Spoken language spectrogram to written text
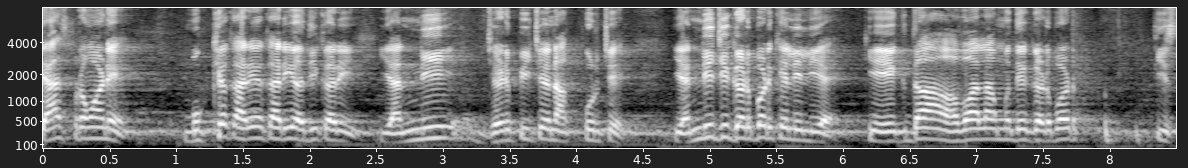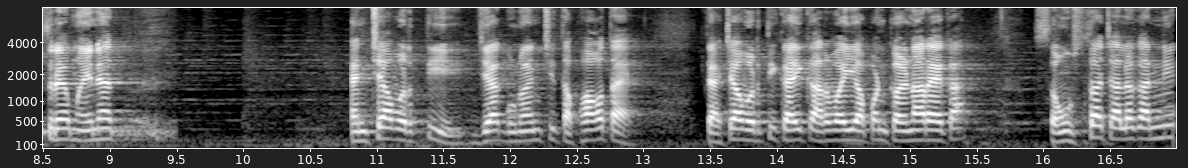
त्याचप्रमाणे मुख्य कार्यकारी अधिकारी यांनी झेडपीचे नागपूरचे यांनी जी गडबड केलेली आहे की एकदा अहवालामध्ये गडबड तिसऱ्या महिन्यात त्यांच्यावरती ज्या गुणांची तफावत आहे त्याच्यावरती काही कारवाई आपण करणार आहे का? संस्था चालकांनी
